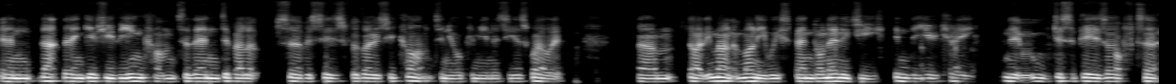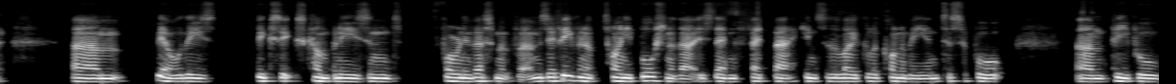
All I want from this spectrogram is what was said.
And that then gives you the income to then develop services for those who can't in your community as well. It, um, like the amount of money we spend on energy in the UK, and it all disappears off to um, you know all these big six companies and foreign investment firms, if even a tiny portion of that is then fed back into the local economy and to support um, people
